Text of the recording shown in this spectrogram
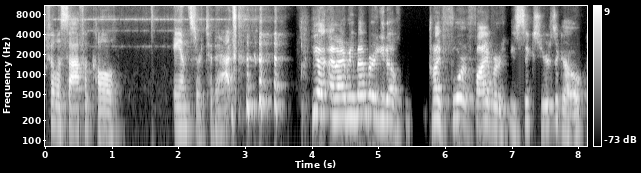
philosophical answer to that. yeah, and I remember, you know, probably four or five or six years ago,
